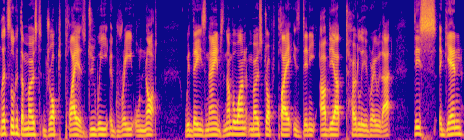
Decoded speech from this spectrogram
Let's look at the most dropped players. Do we agree or not with these names? The number one most dropped player is Deni Avdija. Totally agree with that. This, again,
